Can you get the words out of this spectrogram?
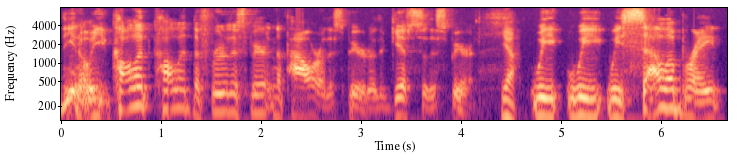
you know, you call it call it the fruit of the spirit and the power of the spirit or the gifts of the spirit. Yeah. We we we celebrate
